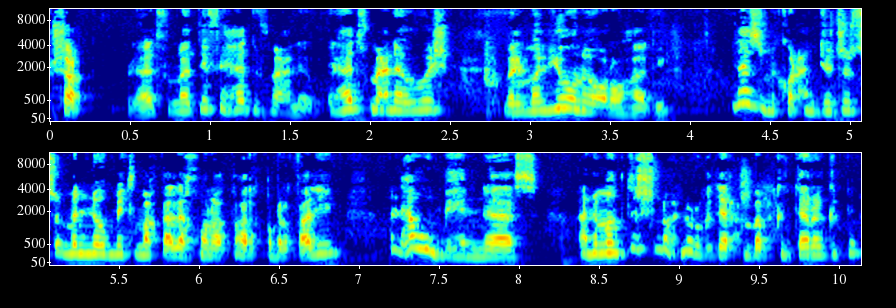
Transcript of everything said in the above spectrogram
بشرط الهدف المادي في هدف معنوي. الهدف المعنوي وش بالمليون يورو هذه لازم يكون عندي جزء منه مثل ما قال أخونا طارق قبل قليل نعاون به الناس. أنا ما نقدرش نروح نرقد على بابك انت راقد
